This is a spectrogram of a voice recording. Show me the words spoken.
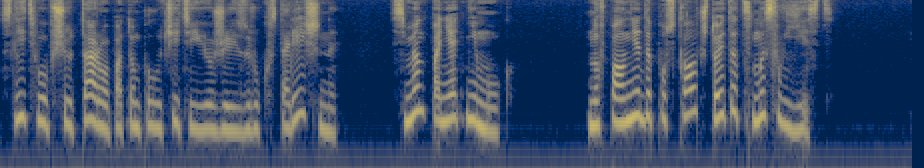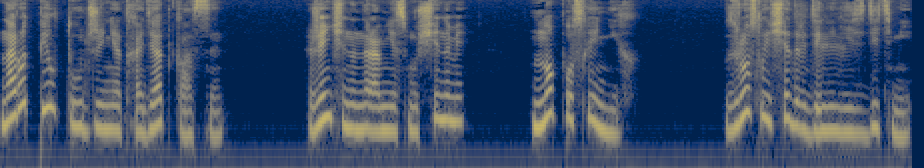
слить в общую тару, а потом получить ее же из рук старейшины, Семен понять не мог, но вполне допускал, что этот смысл есть. Народ пил тут же, не отходя от кассы. Женщины наравне с мужчинами, но после них. Взрослые щедро делились с детьми.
